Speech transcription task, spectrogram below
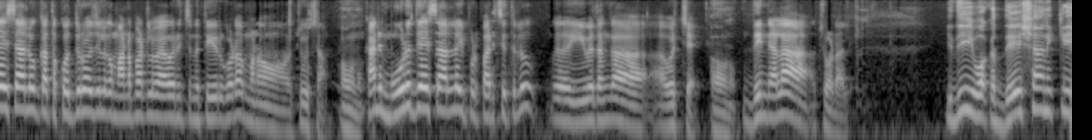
దేశాలు గత కొద్ది రోజులుగా మన పట్ల వ్యవహరించిన తీరు కూడా మనం చూసాం కానీ మూడు దేశాల్లో ఇప్పుడు పరిస్థితులు ఈ విధంగా వచ్చాయి. దీన్ని ఎలా చూడాలి? ఇది ఒక దేశానికి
